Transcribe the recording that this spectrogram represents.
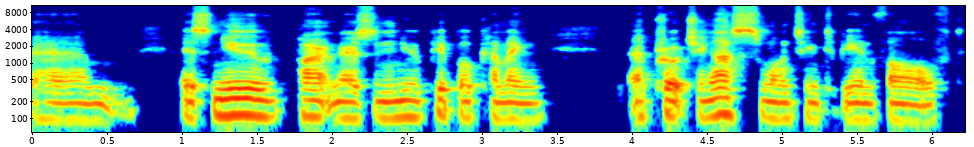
um, it's new partners and new people coming, approaching us wanting to be involved.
